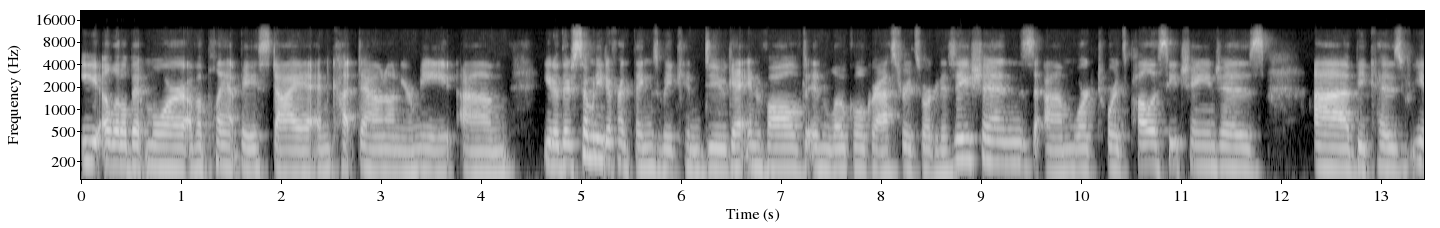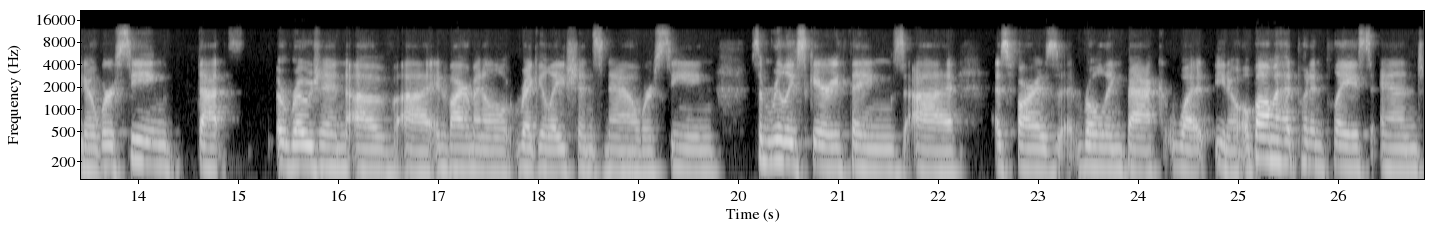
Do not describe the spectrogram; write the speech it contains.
eat a little bit more of a plant-based diet and cut down on your meat um, you know there's so many different things we can do get involved in local grassroots organizations um, work towards policy changes uh, because you know we're seeing that erosion of uh, environmental regulations now. We're seeing some really scary things uh, as far as rolling back what you know Obama had put in place, and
